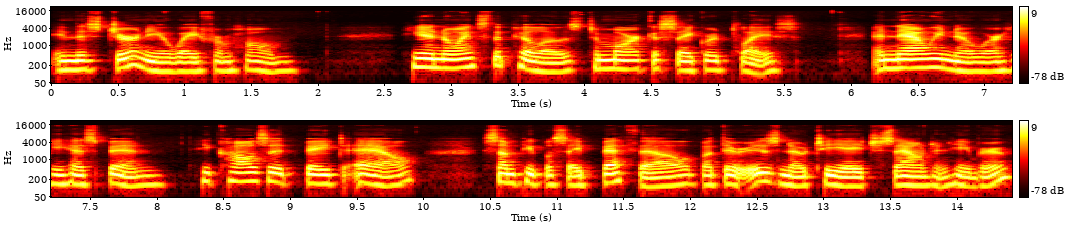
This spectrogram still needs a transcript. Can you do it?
in this journey away from home. He anoints the pillows to mark a sacred place, and now we know where he has been. He calls it Beit El. Some people say Bethel, but there is no th sound in Hebrew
